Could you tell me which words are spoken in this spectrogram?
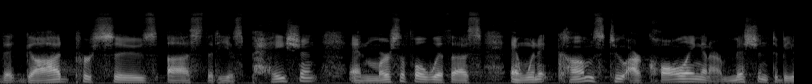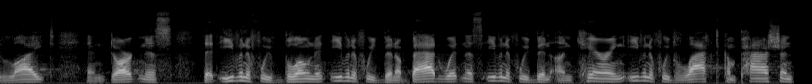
that God pursues us, that He is patient and merciful with us. And when it comes to our calling and our mission to be light and darkness, that even if we've blown it, even if we've been a bad witness, even if we've been uncaring, even if we've lacked compassion,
